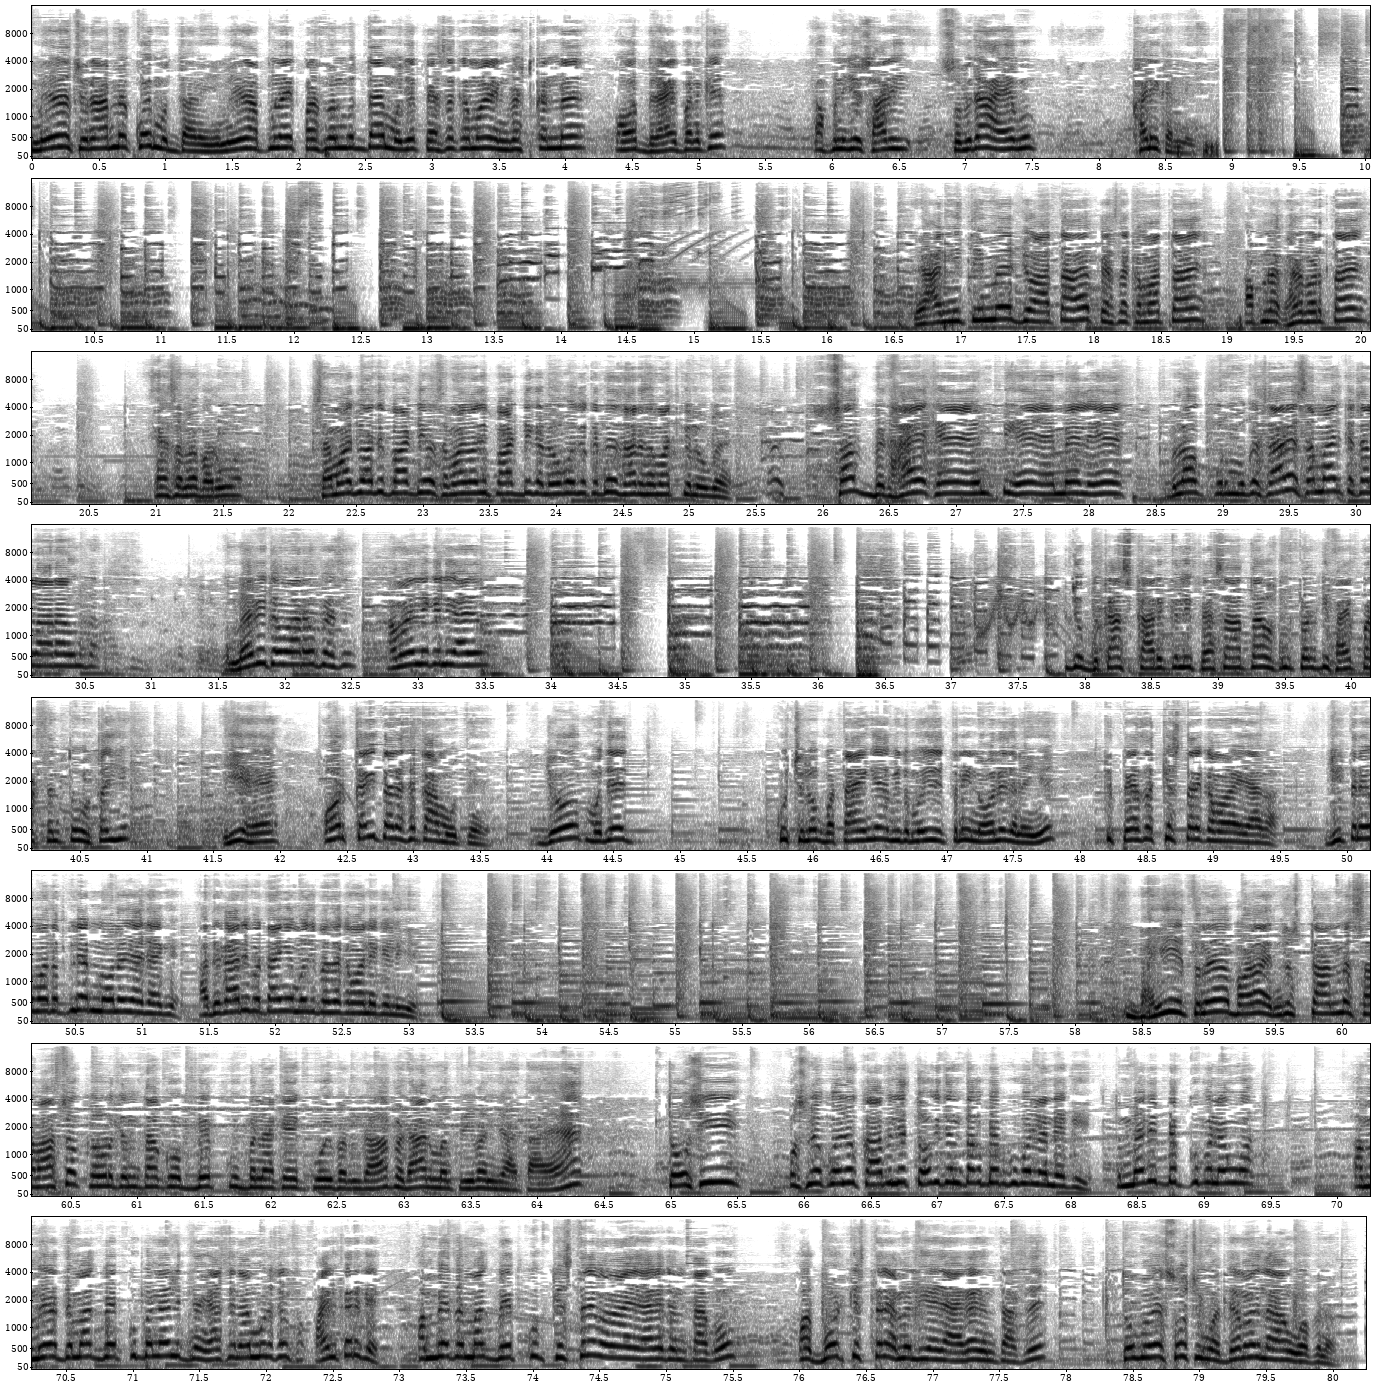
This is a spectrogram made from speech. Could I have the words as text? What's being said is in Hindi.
मेरा चुनाव में कोई मुद्दा नहीं है। मेरा अपना एक पर्सनल मुद्दा है, मुझे पैसा कमाना इन्वेस्ट करना है और विधायक बन के अपनी जो सारी सुविधा है वो खड़ी करनी है। राजनीति में जो आता है, पैसा कमाता है, अपना घर भरता है, ऐसा मैं भरूँगा। समाजवादी पार्टी में समाजवादी पार्टी के लोगों जो कितने सारे समाज के लोग हैं, सब विधायक हैं एमपी हैं एमएलए हैं, ब्लॉक प्रमुख है, सारे समाज का चला रहा है उनका। तो मैं भी कमा रहा हूँ पैसे, कमाने के लिए आया हूँ। जो विकास कार्य के लिए पैसा आता है, उसमें ट्वेंटी फाइव परसेंट तो होता ही है। ये है, और कई तरह से काम होते हैं। जो मुझे कुछ लोग बताएँगे, अभी तो मुझे इतनी नॉलेज नहीं है कि पैसा किस तरह कमाया जाएगा। जीतने के बाद अपने आप नॉलेज आ जाएगी। अधिकारी बताएँगे मुझे पैसा कमाने के लिए। भाई, इतना बड़ा हिंदुस्तान में सवा सौ करोड़ जनता को बेवकूफ़ बना के कोई बंदा प्रधानमंत्री बन जाता है तो उसी, उसमें कोई लोग काबिलियत तो होगी जनता को बेवकूफ़ बनाने की। तो मैं भी बेवकूफ़ बनाऊँगा अब मेरा दिमाग बेवकूफ़ बना लीजिए यहाँ से नाम फ़ाइल करके अब मेरा दिमाग बेवकूफ़ किस तरह बनाया जाएगा जनता को, और वोट किस तरह हमें लिया जाएगा जनता से? तो मैं सोचूँगा दिमाग लगाऊँगा अपना।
